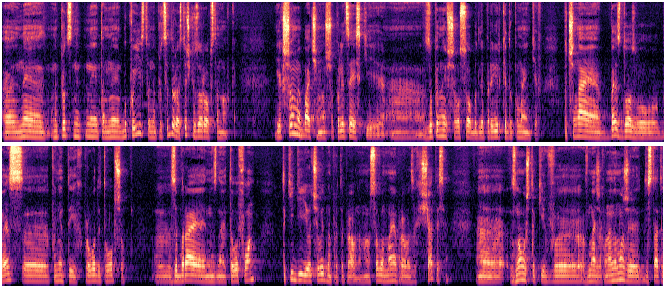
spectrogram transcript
е, не, не, не, там, не буквоїдства, не процедури, а з точки зору обстановки. Якщо ми бачимо, що поліцейський, е, зупинивши особу для перевірки документів, починає без дозволу, без е, понятих проводити обшук, е, забирає, не знаю, телефон, такі дії очевидно протиправними. Особа має право захищатися. Е, Знову ж таки, в, в межах вона не може достати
